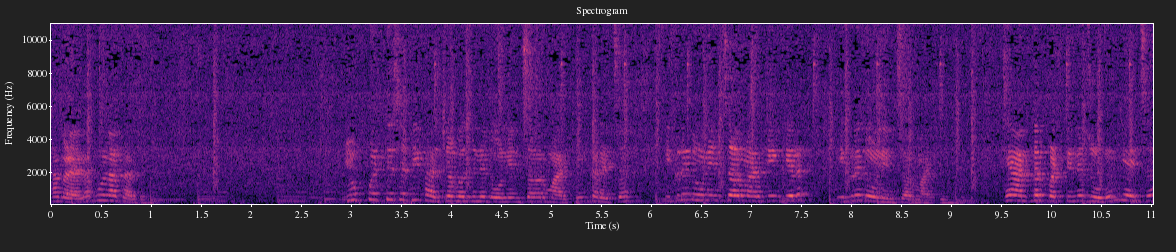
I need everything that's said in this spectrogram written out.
हा गळ्याला गोलाकार देऊ. पट्टीसाठी खालच्या बाजूने दोन इंचावर मार्किंग करायचं. इकडे दोन इंचावर मार्किंग केलं इकडे दोन इंचावर मार्किंग केलं. हे अंतर पट्टीने जोडून घ्यायचं.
